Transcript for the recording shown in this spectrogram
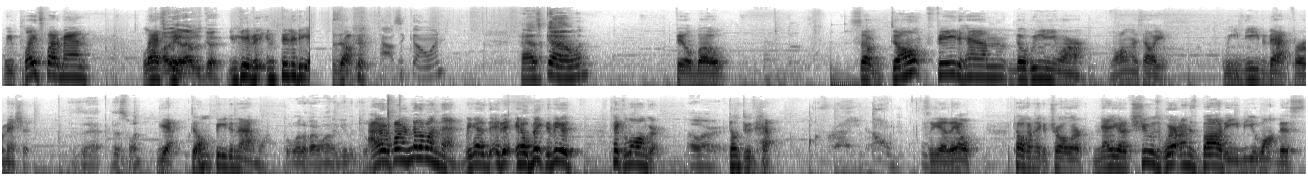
we played Spider-Man last Oh week. yeah, that was good. You gave it infinity up, How's it going? How's it going? Filbo. So don't feed him the weenie worm. I'm gonna tell you, we need that for a mission. Is that this one? Yeah, don't feed him that one. But what if I want to give it to him? I gotta find another one then. We got it, it'll make the video take longer. Oh, all right. Don't do that. So yeah, they all talk on the controller. Now you gotta choose where on his body do you want this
